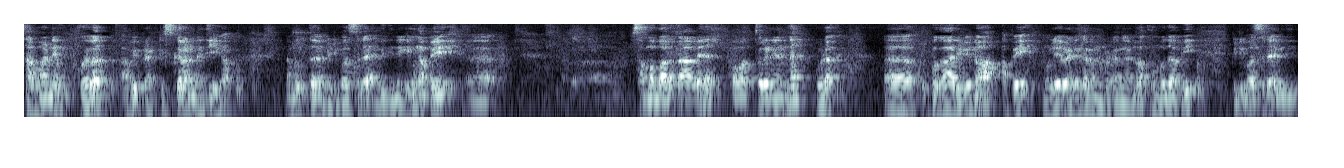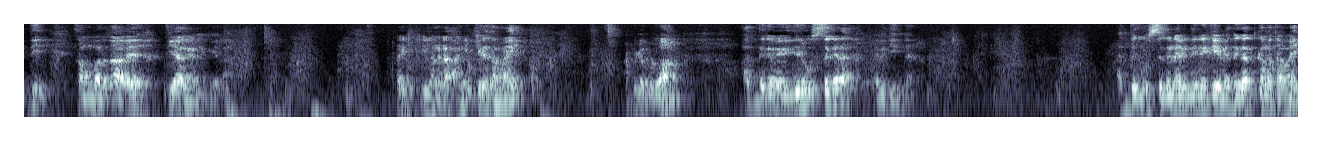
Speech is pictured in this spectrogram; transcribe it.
සාමාන්‍යයෙන් කොහෙවත් අපි ප්‍රැක්ටිස් කරන්නේ නැති එකක්. නමුත් පිටිපස්සට ඇවිදින එකෙන් අපේ සමබරතාවය පවත්වගෙන යන්න ගොඩක් උපකාරී වෙනවා අපේ මොලේ වැඩ කරන්න පටන් ගන්නවා කොහොමද අපි පිටිපස්සට ඇවිදිද්දි සමබරතාවය තියාගන්නේ කියලා රයිට් ඊළඟට අනික් එක තමයි අපිට පුළුවන් අත් දෙක මේ විදිහට උස්සගෙන ඇවිදින්න. අත් දෙක උස්සගෙන ඇවිදින එකේ වැදගත්කම තමයි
